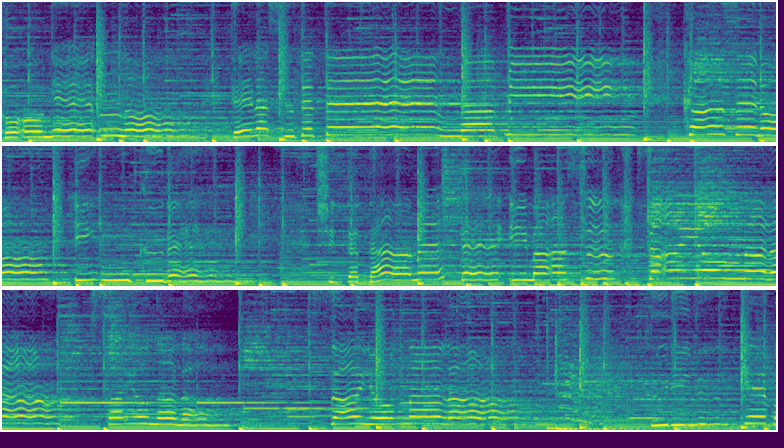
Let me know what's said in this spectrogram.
高原のテラスで手紙風のインクでしたためていますさよならさよなら。振り抜けば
